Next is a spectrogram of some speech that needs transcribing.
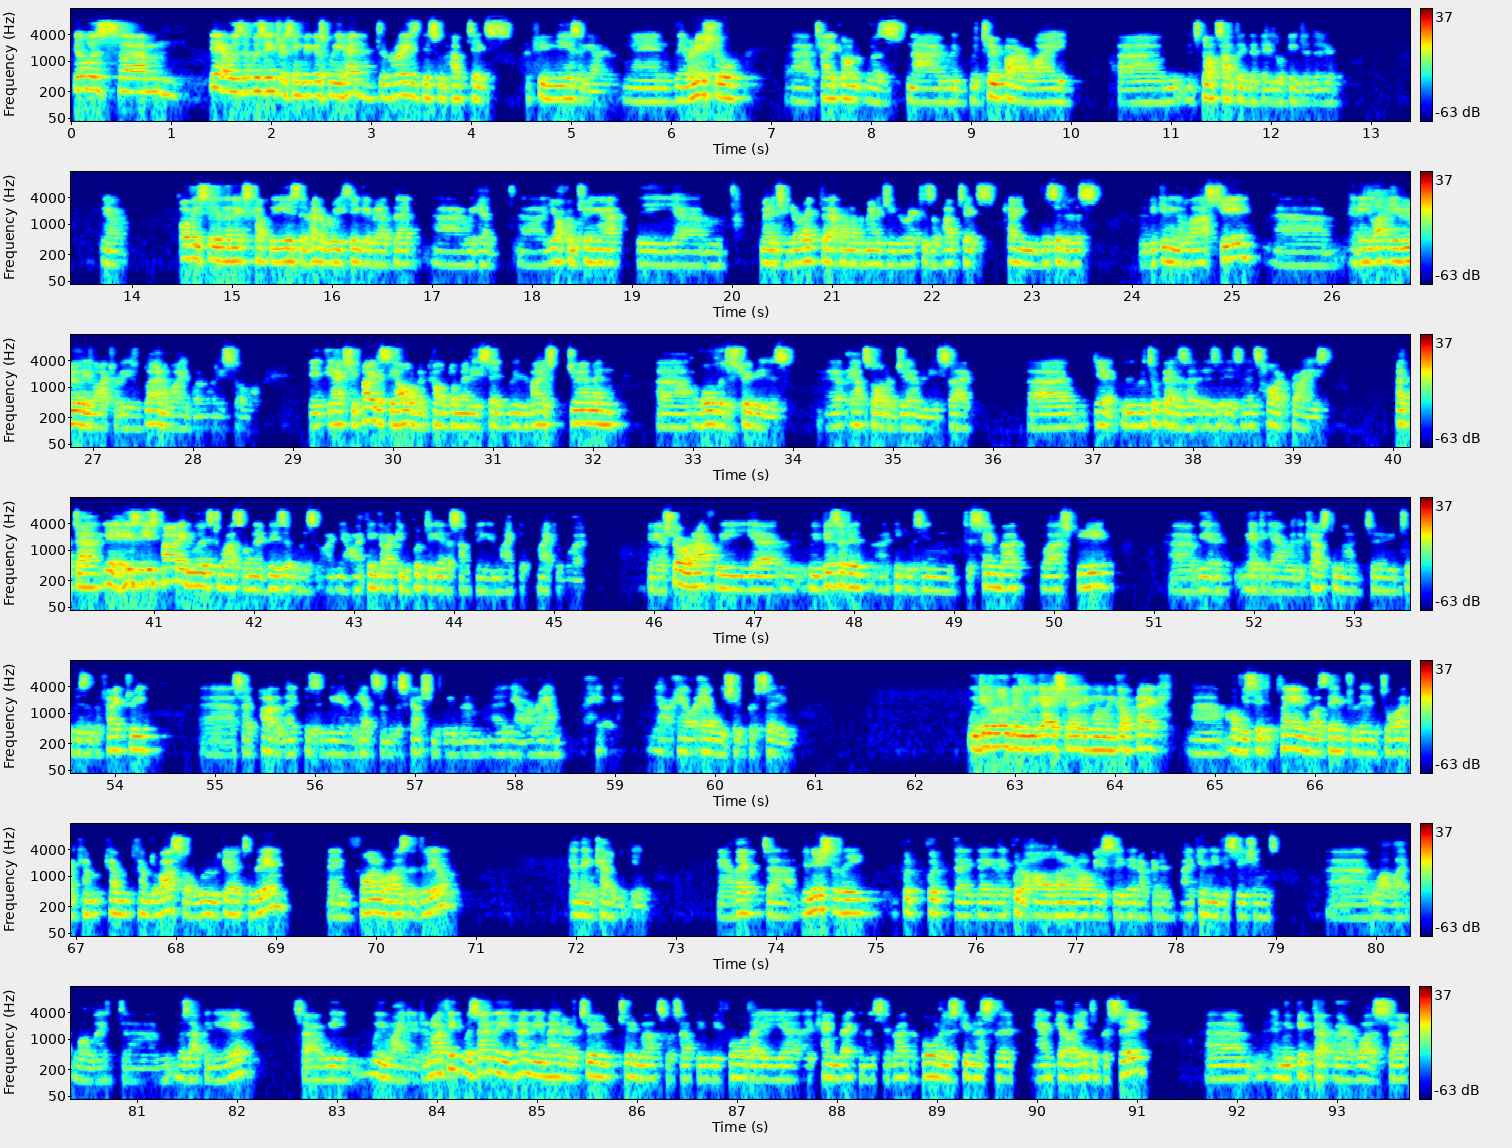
It was um, yeah, it was it was interesting because we had raised this with Hubtex a few years ago, and their initial uh, take on it was no, we're, we're too far away. Um, it's not something that they're looking to do. Now, obviously, in the next couple of years, they've had to rethink about that. Uh, we had uh, Joachim Finger, the um, managing director, one of the managing directors of Hubtex, came and visited us at the beginning of last year, um, and he li- he really liked what he was blown away by what he saw. He, he actually paid us the ultimate compliment. He said we're the most German uh, of all the distributors outside of Germany. So uh, yeah, we, we, took that as, a, as, as, as high praise. But uh, yeah, his, his parting words to us on that visit was, you know, I think I can put together something and make it make it work. Now, sure enough, we uh, we visited. I think it was in December last year. Uh, we had a, we had to go with a customer to to visit the factory. Uh, so part of that was we had, we had some discussions with them, uh, you know, around how, you know, how how we should proceed. We did a little bit of negotiating when we got back. Uh, obviously, the plan was then for them to either come come come to us or we would go to them and finalise the deal. And then COVID hit. Now that uh, initially put put they, they, they put a hold on it. Obviously, they're not going to make any decisions uh, while that while that um, was up in the air. So we we waited, and I think it was only only a matter of two two months or something before they uh, they came back and they said, right, the board has given us the you know, go ahead to proceed, um, and we picked up where it was. So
